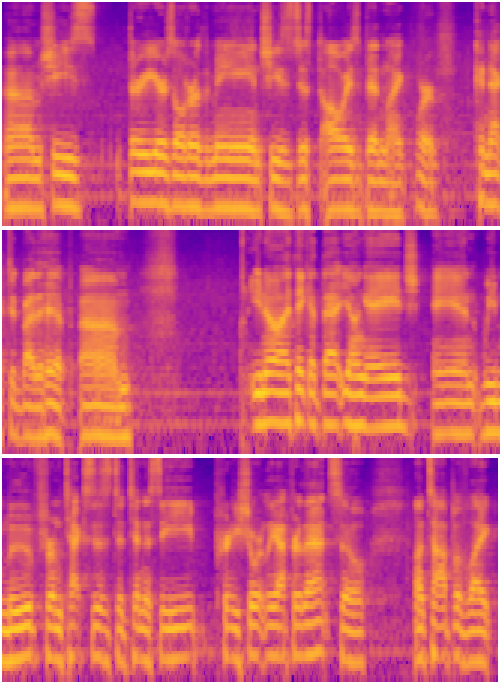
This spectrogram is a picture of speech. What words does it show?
Um, she's three years older than me, and she's just always been like we're connected by the hip. Um, you know, I think at that young age, and we moved from Texas to Tennessee pretty shortly after that. So, on top of like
